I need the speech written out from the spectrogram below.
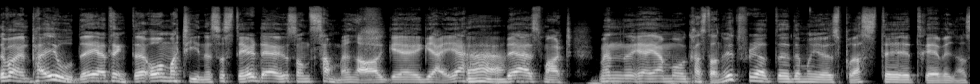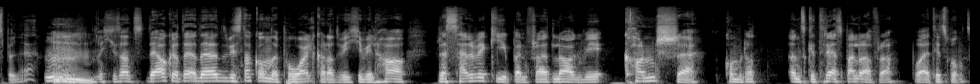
Det var en periode jeg tenkte å, Martinez og Stair, det er jo sånn samme lag-greie. Ja, ja. Det er smart. Men jeg, jeg må kaste han ut, fordi at det må gjøres plass til tre Villa-spillere. Mm, ikke sant? Det er akkurat det. det vi snakka om det på Wildcard, at vi ikke vil ha reservekeeperen fra et lag vi kanskje kommer til å ønske tre spillere fra på et tidspunkt.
